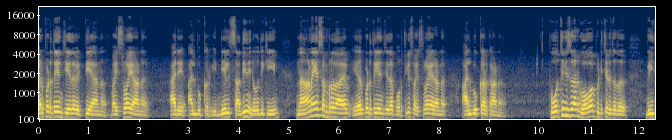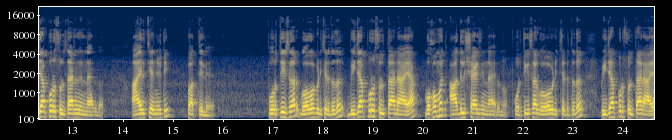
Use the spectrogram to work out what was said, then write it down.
ഏർപ്പെടുത്തുകയും ചെയ്ത വ്യക്തിയാണ് വൈസ്രോയാണ് ആര്? അൽ ബുക്കർക്ക് ഇന്ത്യയിൽ സതി നിരോധിക്കുകയും നാണയ സമ്പ്രദായം ഏർപ്പെടുത്തുകയും ചെയ്ത പോർച്ചുഗീസ് വൈസ്രോയരാണ് അൽ ബുക്കർക്കാണ്. പോർച്ചുഗീസുകാർ ഗോവ പിടിച്ചെടുത്തത് ബീജാപ്പൂർ സുൽത്താനിൽ നിന്നായിരുന്നു. ആയിരത്തി അഞ്ഞൂറ്റി പത്തിൽ. പോർച്ചുഗീസുകാർ ഗോവ പിടിച്ചെടുത്തത് ബിജാപ്പൂർ സുൽത്താനായ മുഹമ്മദ് ആദിൽ ഷായിൽ നിന്നായിരുന്നു. പോർച്ചുഗീസുകാർ ഗോവ പിടിച്ചെടുത്തത് ബിജാപ്പൂർ സുൽത്താനായ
